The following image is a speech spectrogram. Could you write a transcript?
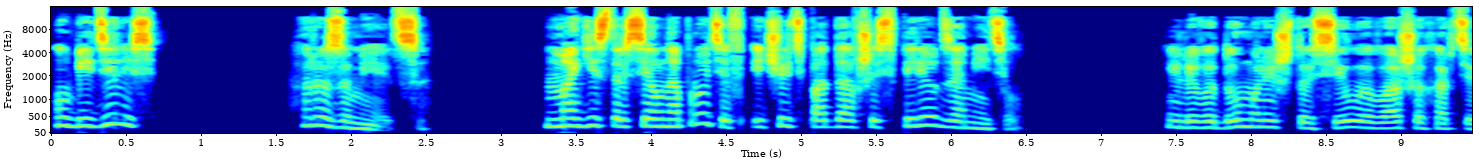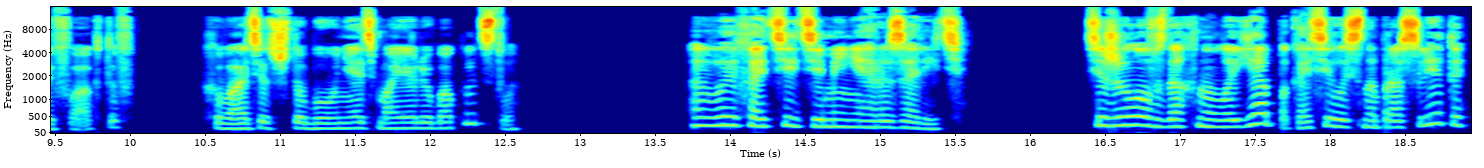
Убедились? Разумеется. Магистр сел напротив и, чуть подавшись вперед, заметил. Или вы думали, что силы ваших артефактов хватит, чтобы унять мое любопытство? Вы хотите меня разорить. Тяжело вздохнула я, покосилась на браслеты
